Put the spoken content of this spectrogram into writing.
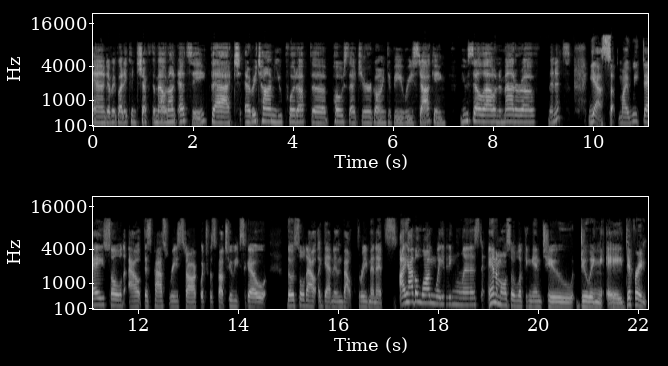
and everybody can check them out on Etsy. That every time you put up the post that you're going to be restocking, you sell out in a matter of minutes? Yes. My weekday sold out this past restock, which was about two weeks ago. Those sold out again in about three minutes. I have a long waiting list, and I'm also looking into doing a different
